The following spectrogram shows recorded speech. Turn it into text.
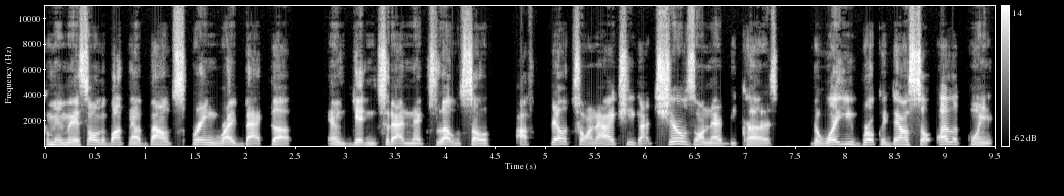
come in, man, it's all about that bounce spring right back up and getting to that next level. So I felt on, I actually got chills on that because the way you broke it down so eloquent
